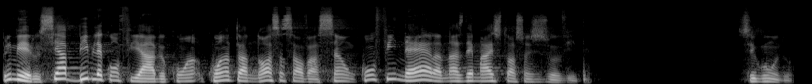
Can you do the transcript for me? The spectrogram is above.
Primeiro, se a Bíblia é confiável quanto à nossa salvação, confie nela nas demais situações de sua vida. Segundo,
